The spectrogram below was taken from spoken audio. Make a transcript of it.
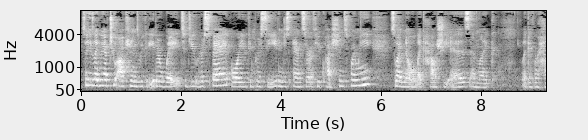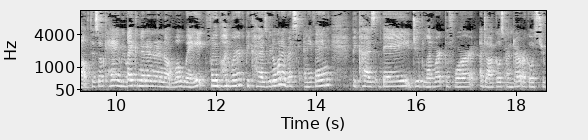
so he's like, we have two options. We could either wait to do her spay or you can proceed and just answer a few questions for me. So I know like how she is and like, like if her health is okay. We were like, no, no, no, no, no. We'll wait for the blood work because we don't want to risk anything because they do blood work before a dog goes under or goes through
